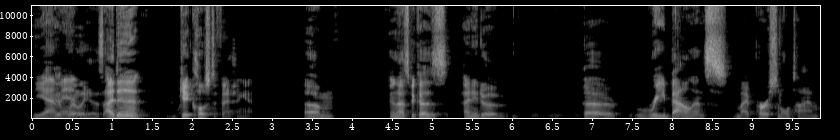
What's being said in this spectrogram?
yeah, it man. really is. I didn't get close to finishing it, um, and that's because I need to uh, rebalance my personal time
